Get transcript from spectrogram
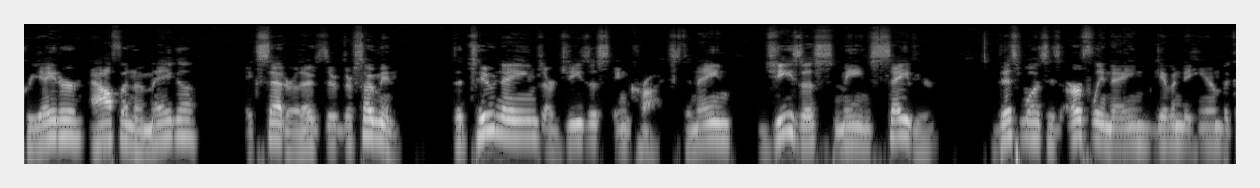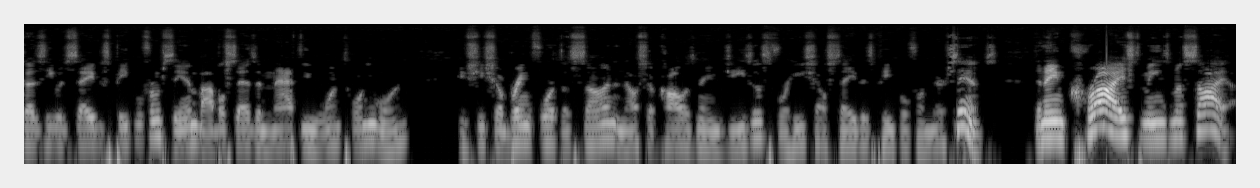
Creator, Alpha and Omega, etc. There's, there, there's so many. The two names are Jesus and Christ. The name Jesus means Savior. This was his earthly name given to him because he would save his people from sin. Bible says in Matthew 121, And she shall bring forth a son, and thou shalt call his name Jesus, for he shall save his people from their sins. The name Christ means Messiah,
